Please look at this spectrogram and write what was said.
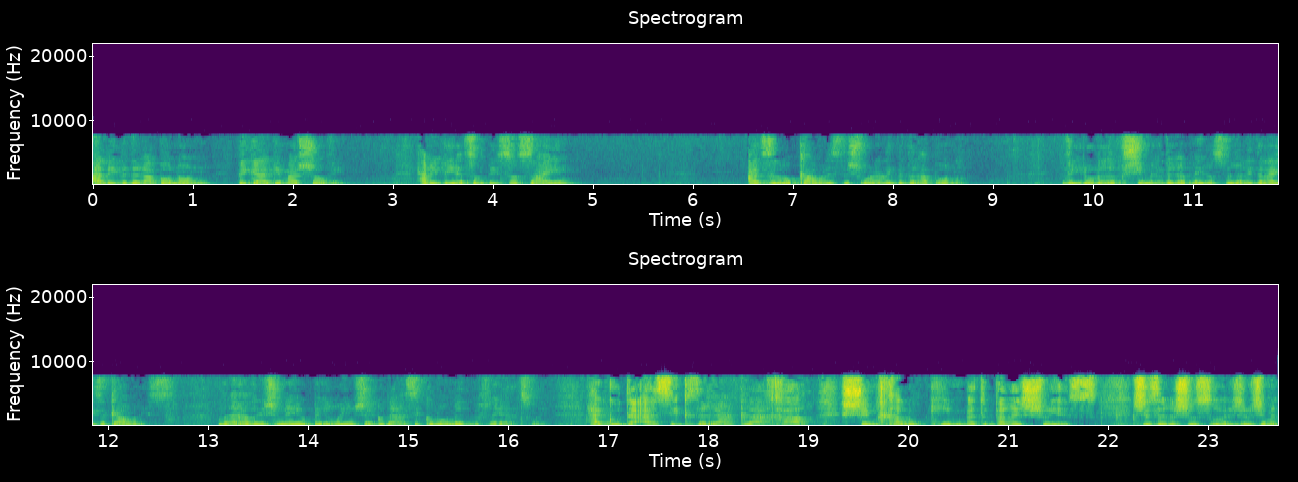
אליבא דרבונון וגגי משווי. הרי בייסר מביסוסיים אז זה לא קרמליס לשמואל אליבא דרבונון ואילו לרב שמעון ורב מאיר סביר לי דלייס קרמליס מאחר יש שני הרבה רואים שהגודאסיק הוא לא עומד בפני עצמי. הגודאסיק זה רק לאחר שהם חלוקים ברשויס שזה רשוס רובן של שמעון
